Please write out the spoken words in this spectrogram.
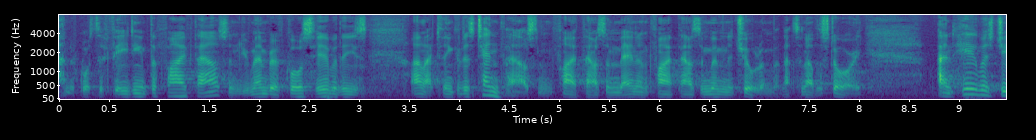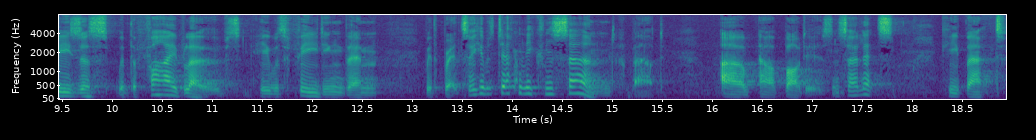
And of course, the feeding of the 5,000. You remember, of course, here were these, I like to think of it as 10,000, 5,000 men and 5,000 women and children, but that's another story. And here was Jesus with the five loaves. He was feeding them with bread. So he was definitely concerned about our, our bodies. And so let's keep that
